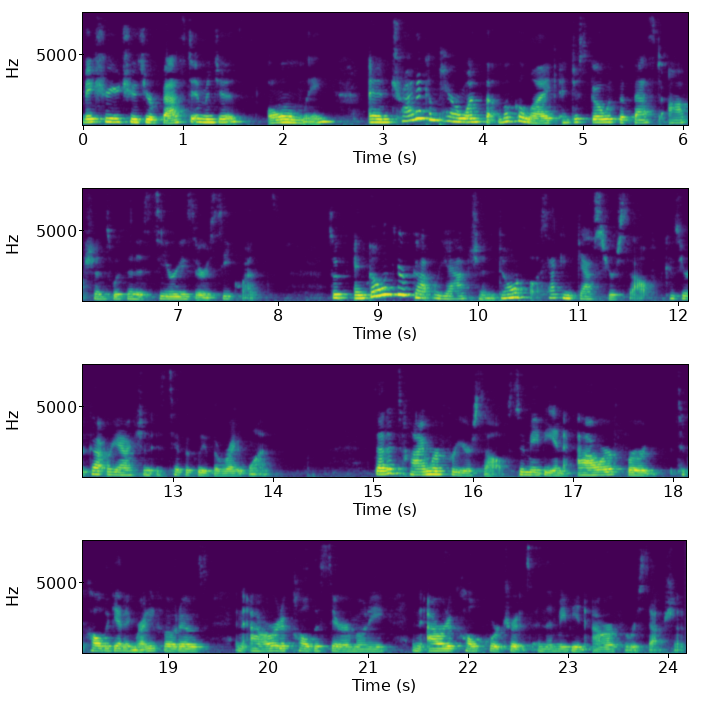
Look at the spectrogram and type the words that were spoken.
Make sure you choose your best images only and try to compare ones that look alike and just go with the best options within a series or a sequence. So, and go with your gut reaction. Don't second guess yourself because your gut reaction is typically the right one. Set a timer for yourself. So maybe an hour for to cull the getting ready photos, an hour to cull the ceremony, an hour to cull portraits, and then maybe an hour for reception.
